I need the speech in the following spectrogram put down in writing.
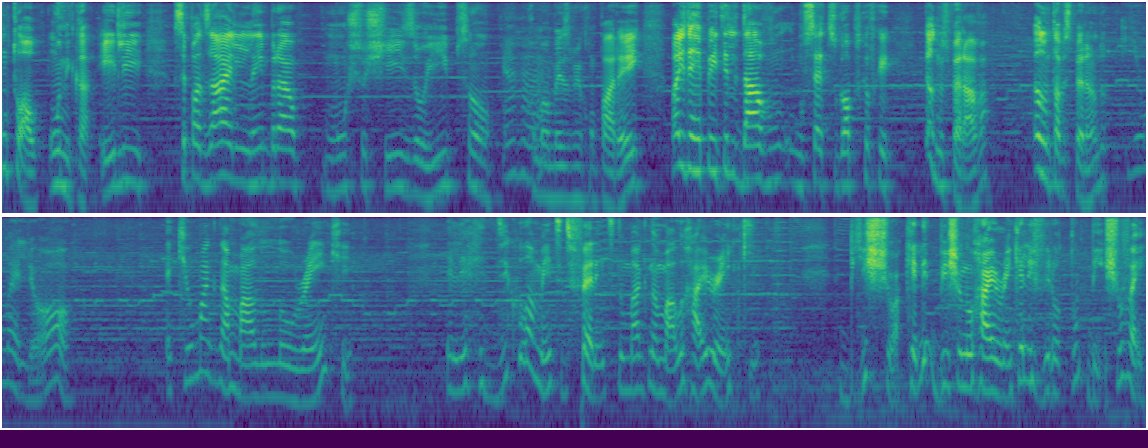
pontual, única. Ele. Você pode dizer, ah, ele lembra monstro X ou Y, como eu mesmo me comparei. Mas de repente ele dava um- uns certos golpes que eu fiquei. Eu não esperava. Eu não tava esperando. E o melhor é que o Magnamalo Low Rank, ele é ridiculamente diferente do Magnamalo High Rank. Bicho, aquele bicho no High Rank, ele vira outro bicho, velho.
